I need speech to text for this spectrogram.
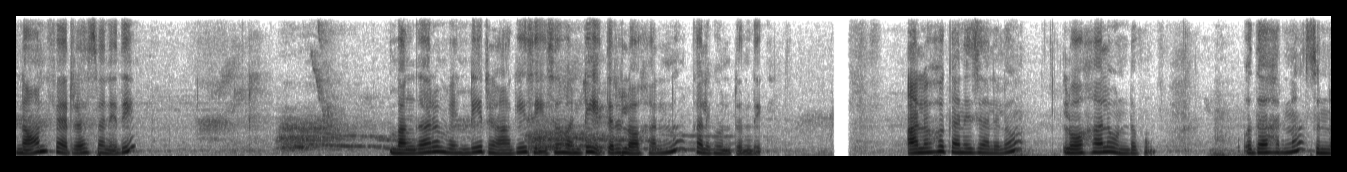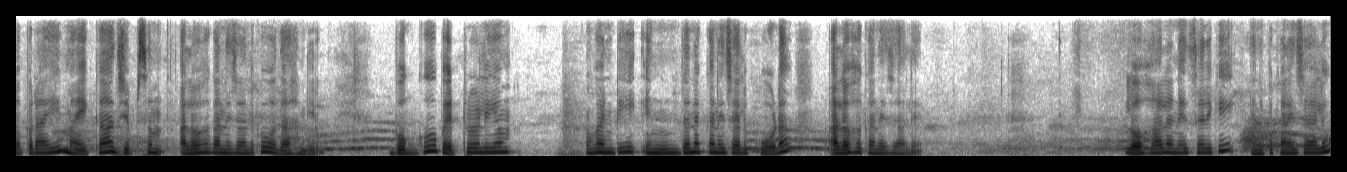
నాన్ ఫెర్రస్ అనేది బంగారం వెండి రాగి సీసం వంటి ఇతర లోహాలను కలిగి ఉంటుంది. అలోహ ఖనిజాలలో లోహాలు ఉండవు. ఉదాహరణ సున్నపరాయి మైకా జిప్సం అలోహ ఖనిజాలకు ఉదాహరణలు. బొగ్గు పెట్రోలియం వంటి ఇంధన ఖనిజాలు కూడా అలోహ ఖనిజాలే. లోహాలు అనేసరికి ఇనుప ఖనిజాలు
